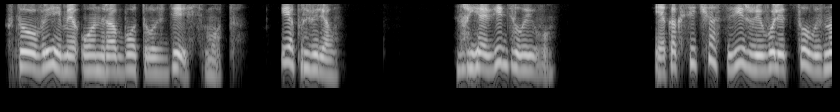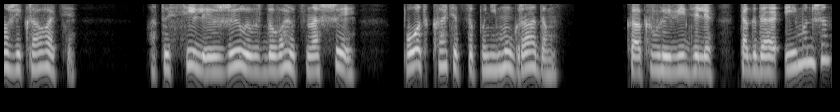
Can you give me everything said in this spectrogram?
В то время он работал здесь, Мот. Я проверял. Но я видела его. Я как сейчас вижу его лицо в изножье кровати. От усилий жилы вздуваются на шее, пот катится по нему градом. Как вы видели тогда Иманжин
